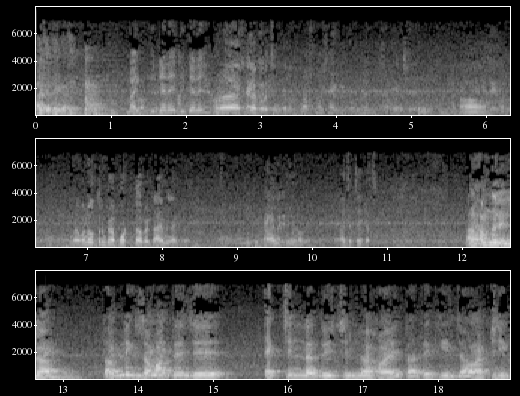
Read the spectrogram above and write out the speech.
আচ্ছা ঠিক আছে মাইক দুইটা নেই দুইটা নেই। একটা করেছেন কেন? নতুন করে পড়তে হবে টাইম লাগবে। টাইম হবে। আচ্ছা ঠিক আছে। আলহামদুলিল্লাহ তাবলিক জামাতে যে এক চিল্লা দুই চিল্লা হয় তাতে কি যাওয়া ঠিক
